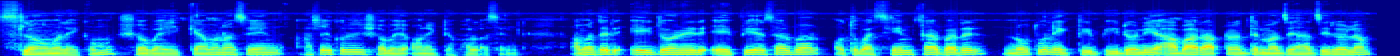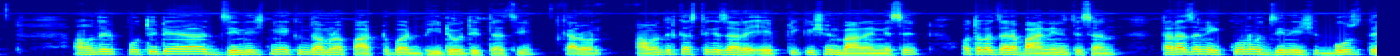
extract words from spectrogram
আসসালামু আলাইকুম। সবাই কেমন আছেন? আশা করি সবাই অনেকটা ভালো আছেন। আমাদের এই ধরনের এপিআই সার্ভার অথবা সিম সার্ভারের নতুন একটি ভিডিও নিয়ে আবার আপনাদের মাঝে হাজির হলাম। আমাদের প্রতিটা জিনিস নিয়ে কিন্তু আমরা পার্ট টু পার্ট ভিডিও দিতে আছি। কারণ আমাদের কাছ থেকে যারা অ্যাপ্লিকেশন বানিয়ে নিয়েছে অথবা যারা বানিয়ে নিতে চান, তারা জানি কোনো জিনিস বুঝতে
